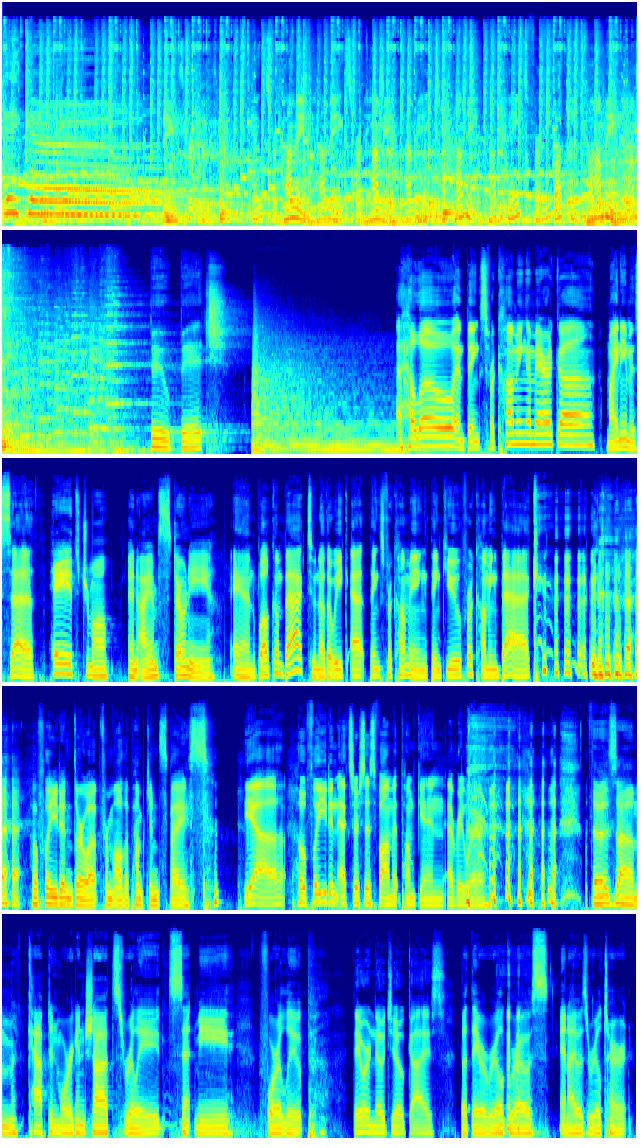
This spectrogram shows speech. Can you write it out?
Hey girl. Thanks for coming. Thanks for coming. Coming. Thanks for coming. Coming. Thanks for coming. Coming. Thanks for fucking coming. Coming. Boo, bitch. Uh, hello and thanks for coming, America. My name is Seth, Hey, it's Jamal. And I am Stony. And welcome back to another week at Thanks for Coming. Thank you for coming back. Hopefully, you didn't throw up from all the pumpkin spice. yeah, hopefully you didn't exorcist vomit pumpkin everywhere. Those um, Captain Morgan shots really sent me for a loop, they were no joke, guys. but they were real gross, and I was real turnt.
